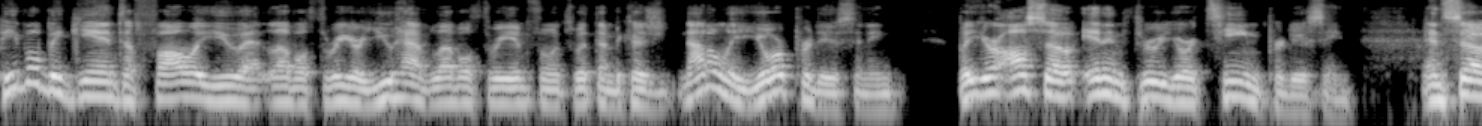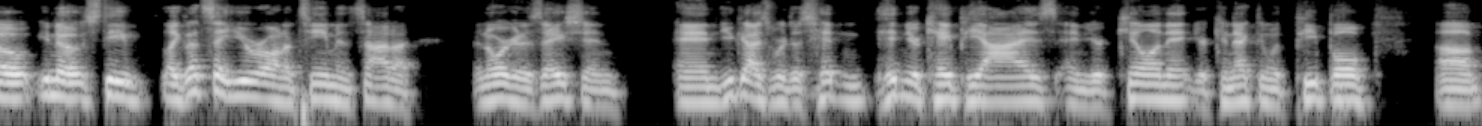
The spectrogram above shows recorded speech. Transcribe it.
people begin to follow you at level three, or you have level three influence with them because not only you're producing, but you're also in and through your team producing. And so, you know, Steve, like let's say you were on a team inside a an organization and you guys were just hitting hitting your KPIs and you're killing it, you're connecting with people. Um,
